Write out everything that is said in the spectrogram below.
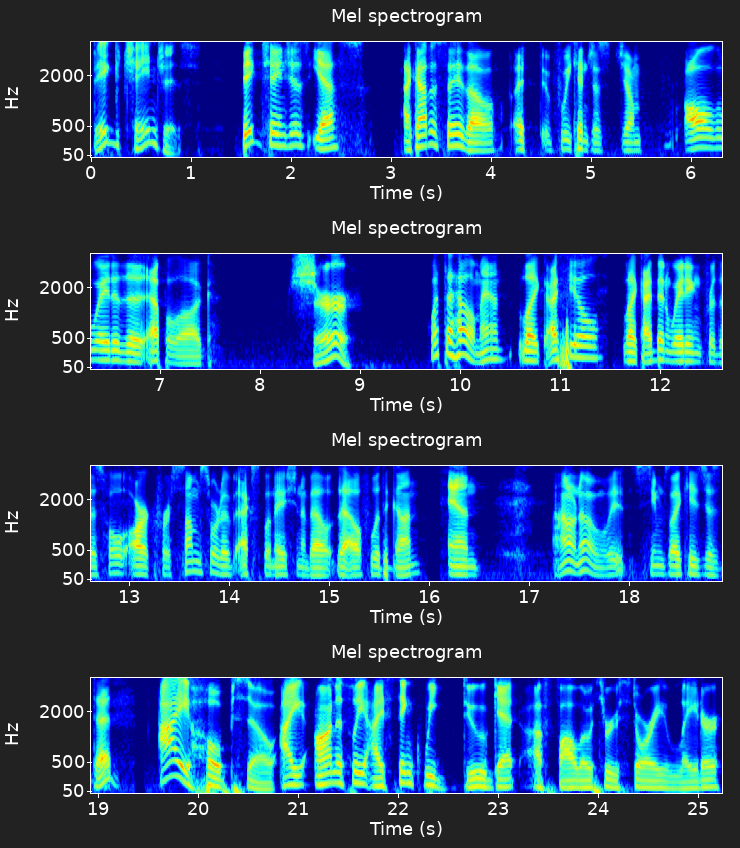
Big changes. Big changes, yes. I gotta say though, if, if we can just jump all the way to the epilogue, Sure. What the hell, man? Like, I feel like I've been waiting for this whole arc for some sort of explanation about the elf with the gun, and I don't know. It seems like he's just dead. I hope so. I honestly, I think we do get a follow through story later.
